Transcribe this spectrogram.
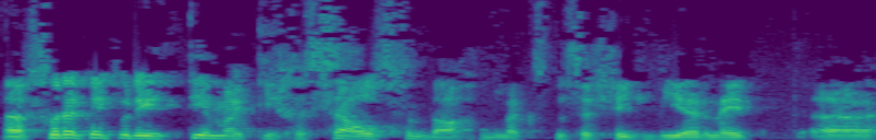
Uh voordat ek oor die temaatjie gesels vandag, wil ek spesifiek weer net uh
